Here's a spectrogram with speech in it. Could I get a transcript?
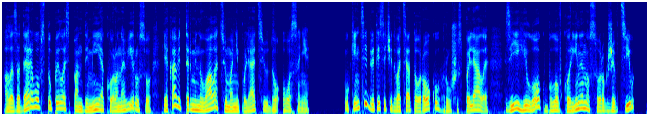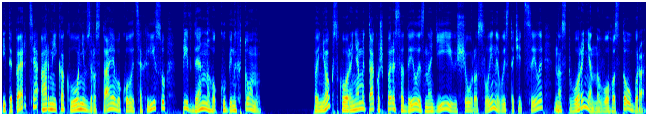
але за дерево вступилась пандемія коронавірусу, яка відтермінувала цю маніпуляцію до осені. У кінці 2020 року грушу спиляли, з її гілок було вкорінено 40 живців, і тепер ця армійка клонів зростає в околицях лісу південного Кубінгтону. Пеньок з коренями також пересадили з надією, що у рослини вистачить сили на створення нового стовбура.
